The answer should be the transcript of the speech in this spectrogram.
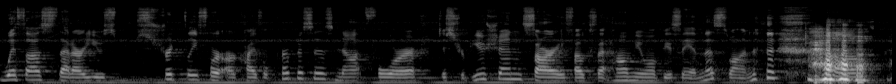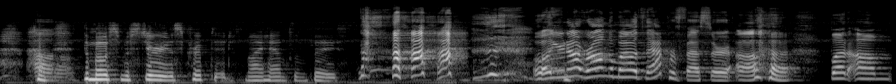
with us that are used strictly for archival purposes, not for distribution. Sorry, folks at home, you won't be seeing this one. um, uh, the most mysterious cryptid, my handsome face. well, you're not wrong about that, Professor. Uh, but um,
